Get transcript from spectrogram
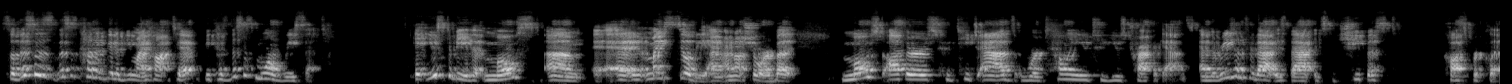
So this is this is kind of going to be my hot tip because this is more recent. It used to be that most, um, and it might still be, I'm not sure, but most authors who teach ads were telling you to use traffic ads. And the reason for that is that it's the cheapest cost per click.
